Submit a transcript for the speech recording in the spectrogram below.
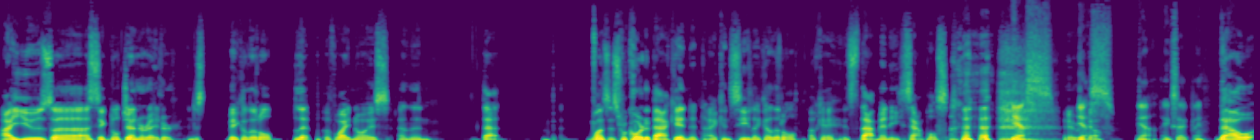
I use a, a signal generator and just make a little blip of white noise, and then that once it's recorded back in, I can see like a little okay, it's that many samples. Yes. Yes. Yeah. Exactly. Now,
